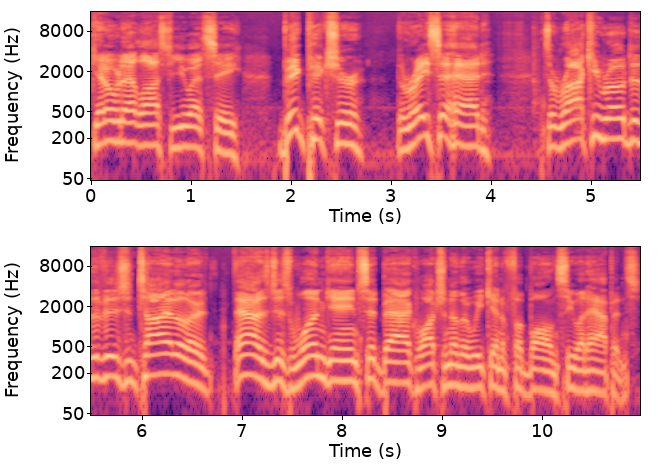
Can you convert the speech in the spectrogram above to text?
Get over that loss to USC. Big picture, the race ahead. It's a rocky road to the division title, or that was just one game. Sit back, watch another weekend of football, and see what happens.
